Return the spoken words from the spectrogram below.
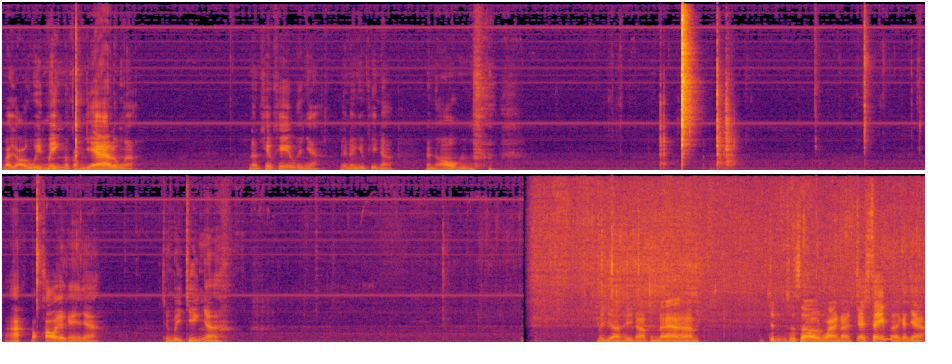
ba gọi nguyên miếng mà còn da luôn á. Nên khéo khéo cả nhà. Để nó nhiều khi nó nó nổ luôn. đó, bốc khói rồi cả nhà. Chuẩn bị chiến nha. Bây giờ thì nó cũng đã um, chín sơ sơ bên ngoài nó cháy xém rồi cả nhà.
